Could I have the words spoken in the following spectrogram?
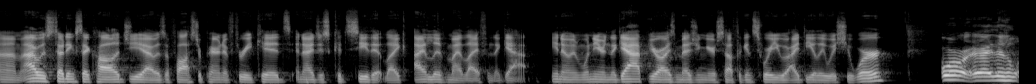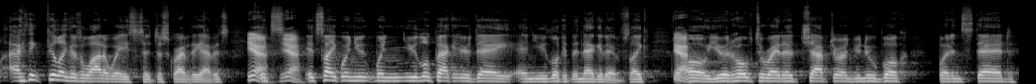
um, I was studying psychology. I was a foster parent of three kids, and I just could see that like I live my life in the gap. You know, and when you're in the gap, you're always measuring yourself against where you ideally wish you were. Or uh, there's, a- I think, feel like there's a lot of ways to describe the gap. It's Yeah, it's, yeah. It's like when you when you look back at your day and you look at the negatives. Like, Yeah. oh, you had hoped to write a chapter on your new book, but instead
